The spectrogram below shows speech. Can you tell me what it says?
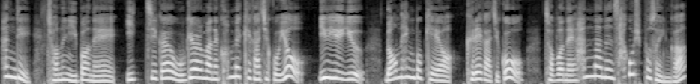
한디, 저는 이번에 있지가 5개월 만에 컴백해가지고요. 유유유, 너무 행복해요. 그래가지고 저번에 한나는 사고 싶어서인가?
